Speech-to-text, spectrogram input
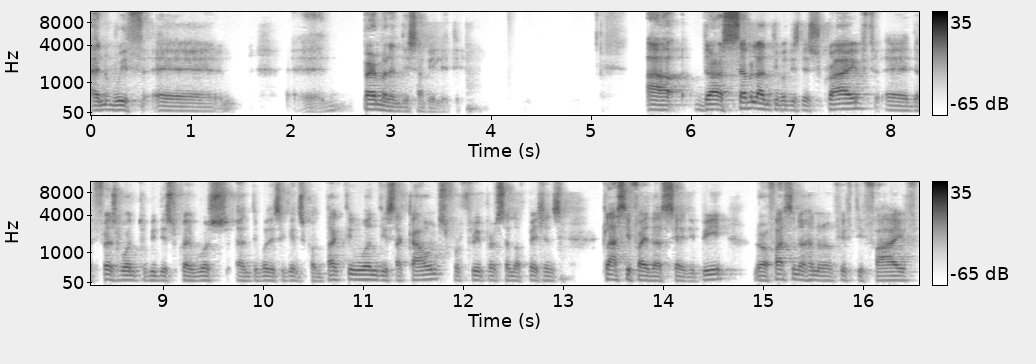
and with permanent disability. Uh, there are several antibodies described. Uh, the first one to be described was antibodies against contactin 1. This accounts for 3% of patients classified as CIDP. Neurofascin 155,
